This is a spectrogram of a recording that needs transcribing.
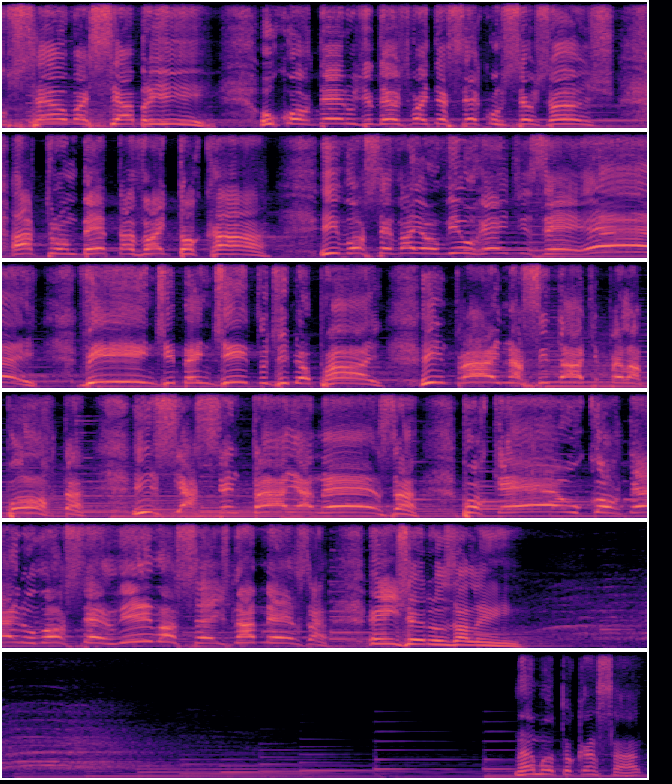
o céu vai se abrir, o Cordeiro de Deus vai descer com seus anjos, a trombeta vai tocar, e você vai ouvir o rei dizer: Ei, vinde, bendito de meu Pai, entrai na cidade pela porta e se assentai à mesa, porque eu, o Cordeiro, vou servir vocês na mesa em Jerusalém. Não, mas eu estou cansado.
